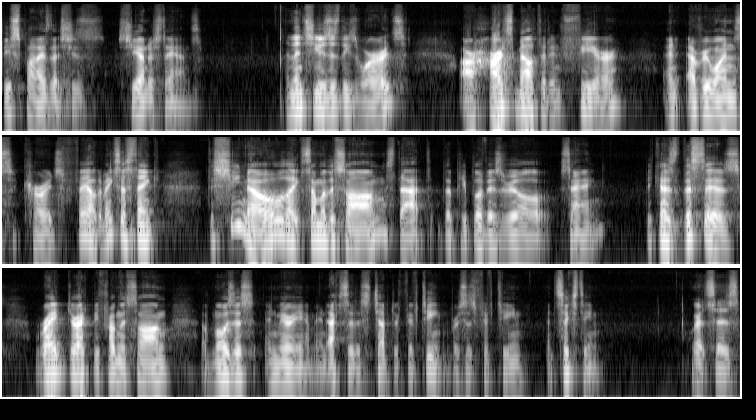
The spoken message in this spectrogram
these spies that she's, she understands. And then she uses these words Our hearts melted in fear, and everyone's courage failed. It makes us think, does she know like some of the songs that the people of Israel sang? Because this is right directly from the song of Moses and Miriam in Exodus chapter 15, verses 15 and 16, where it says,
